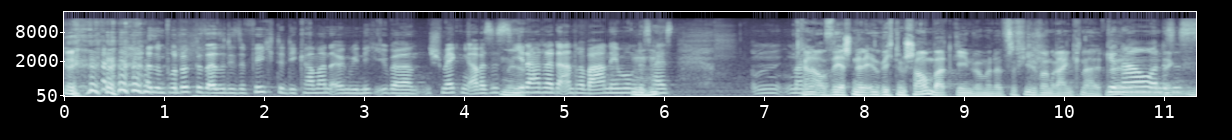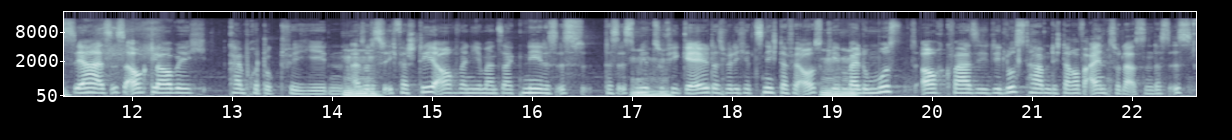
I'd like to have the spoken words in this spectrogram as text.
also ein Produkt ist also diese Fichte, die kann man irgendwie nicht überschmecken. Aber es ist, Ja. jeder hat halt eine andere Wahrnehmung. Das heißt, ähm, man, Kann auch sehr schnell in Richtung Schaumbad gehen, wenn man da zu viel von reinknallt. ne? Genau, Dann- und es ist, ja, es ist auch, glaube ich, kein Produkt für jeden. Mhm. Also das, ich verstehe auch, wenn jemand sagt, nee, das ist, das ist mir Mhm. zu viel Geld, das würde ich jetzt nicht dafür ausgeben, weil du musst auch quasi die Lust haben, dich darauf einzulassen. Das ist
